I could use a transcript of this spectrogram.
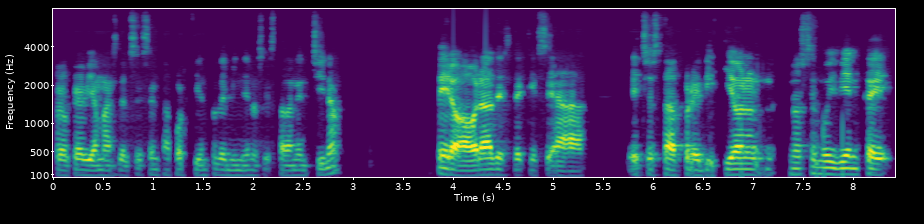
creo que había más del 60% de mineros que estaban en China pero ahora desde que se ha hecho esta prohibición, no sé muy bien qué,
